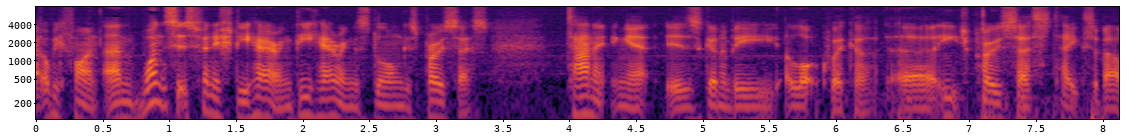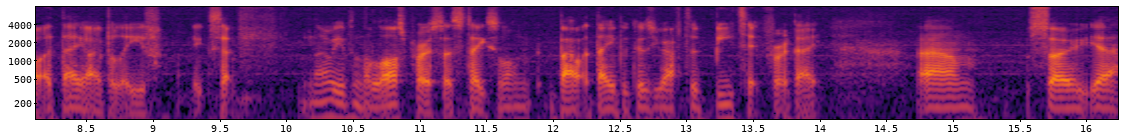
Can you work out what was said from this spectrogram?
that'll be fine. And once it's finished dehairing, dehairing is the longest process. Tanning it is going to be a lot quicker. Uh, each process takes about a day, I believe, except no, even the last process takes about a day because you have to beat it for a day. Um, so yeah,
